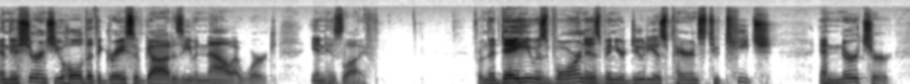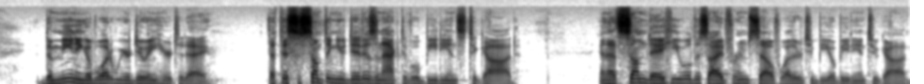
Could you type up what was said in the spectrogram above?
and the assurance you hold that the grace of God is even now at work in his life. From the day he was born, it has been your duty as parents to teach and nurture the meaning of what we are doing here today. That this is something you did as an act of obedience to God, and that someday he will decide for himself whether to be obedient to God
